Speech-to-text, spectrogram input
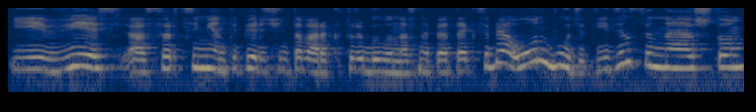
и весь ассортимент и перечень товара, который был у нас на 5 октября, он будет. Единственное, что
